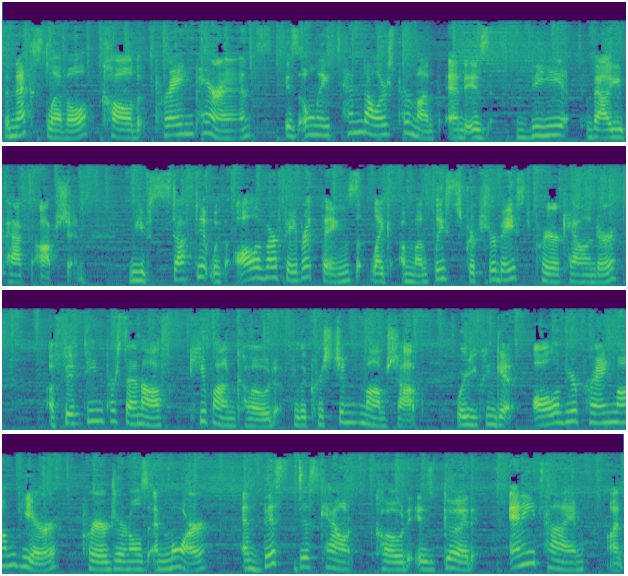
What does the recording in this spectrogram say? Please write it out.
The next level, called Praying Parents, is only $10 per month and is the value packed option. We've stuffed it with all of our favorite things like a monthly scripture based prayer calendar, a 15% off coupon code for the Christian Mom Shop, where you can get all of your praying mom gear, prayer journals, and more. And this discount code is good anytime on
